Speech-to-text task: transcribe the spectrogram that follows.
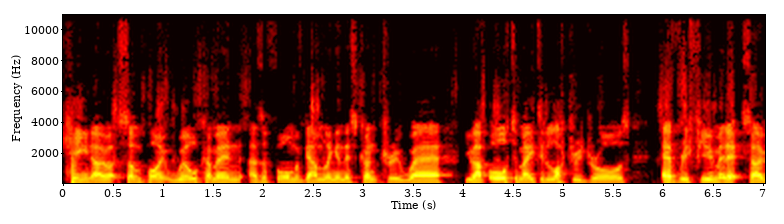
Keno at some point will come in as a form of gambling in this country where you have automated lottery draws every few minutes. So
